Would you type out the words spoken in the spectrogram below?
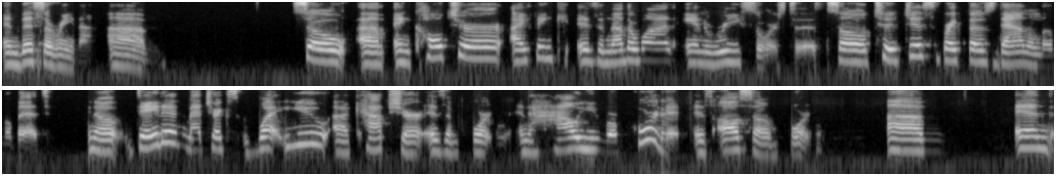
in this arena. Um, so, um, and culture, I think, is another one, and resources. So, to just break those down a little bit, you know, data and metrics, what you uh, capture is important, and how you report it is also important. Um, and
